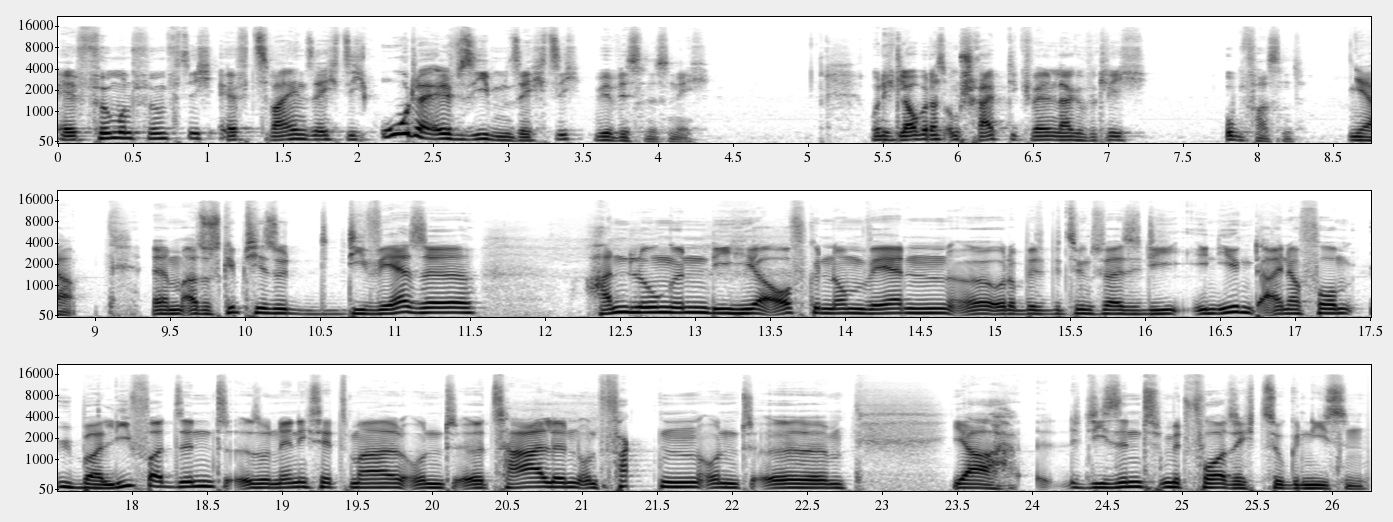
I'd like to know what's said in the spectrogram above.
1155, 1162 oder 1167. Wir wissen es nicht. Und ich glaube, das umschreibt die Quellenlage wirklich umfassend. Ja, ähm, also es gibt hier so diverse Handlungen, die hier aufgenommen werden äh, oder be beziehungsweise die in irgendeiner Form überliefert sind, so nenne ich es jetzt mal, und äh, Zahlen und Fakten und ähm, ja, die sind mit Vorsicht zu genießen.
